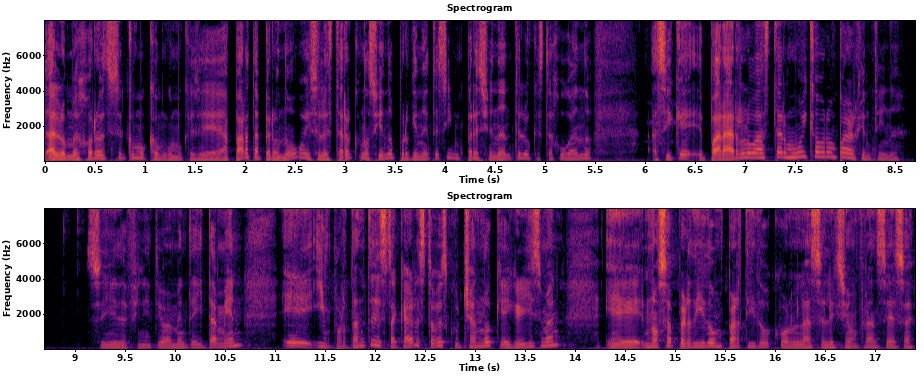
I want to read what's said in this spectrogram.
a lo mejor es como, como, como que se aparta, pero no, güey, se le está reconociendo porque neta es impresionante lo que está jugando. Así que pararlo va a estar muy cabrón para Argentina. Sí, definitivamente. Y también, eh, importante destacar, estaba escuchando que Griezmann eh, no se ha perdido un partido con la selección francesa.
